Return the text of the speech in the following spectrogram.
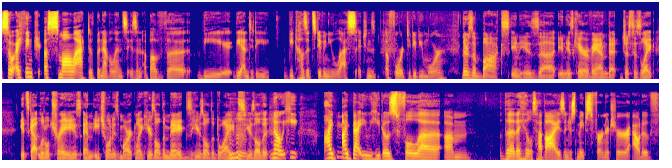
So I think a small act of benevolence isn't above the the the entity because it's giving you less. It can afford to give you more. There's a box in his uh in his caravan that just is like it's got little trays and each one is marked like here's all the Megs, here's all the Dwights, Mm-hmm. here's all the No, he I I bet you he goes full uh um the the hills have eyes and just makes furniture out of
